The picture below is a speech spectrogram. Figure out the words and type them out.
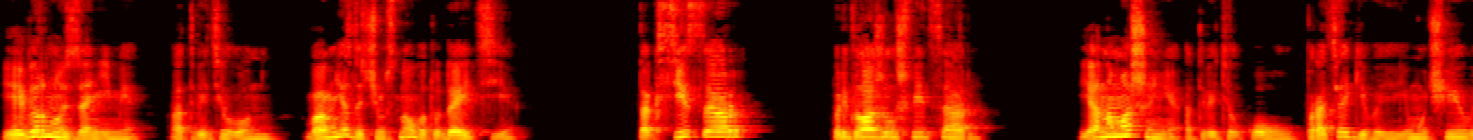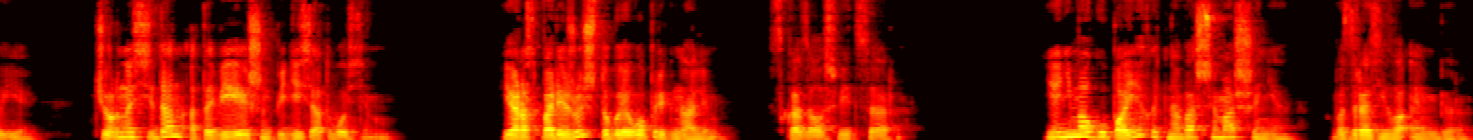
«Я вернусь за ними», — ответил он. Вам незачем снова туда идти». «Такси, сэр», — предложил швейцар. «Я на машине», — ответил Коул, протягивая ему чаевые. «Черный седан от Aviation 58». «Я распоряжусь, чтобы его пригнали», — сказал швейцар. «Я не могу поехать на вашей машине», — возразила Эмбер.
